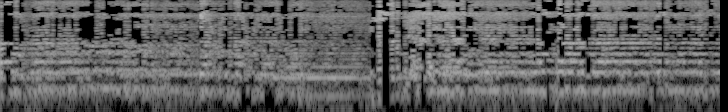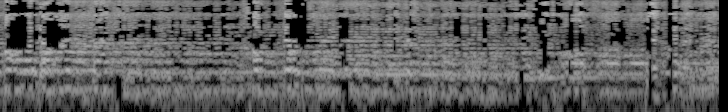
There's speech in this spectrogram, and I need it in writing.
فَأُنَبِّئُكُم بِمَا كُنتُمْ تَعْمَلُونَ يَا بَنِي إِنَّمَا مَن مِّثْقَالَ ذَرَّةٍ خَيْرًا يَرَهُ فَتَكُن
